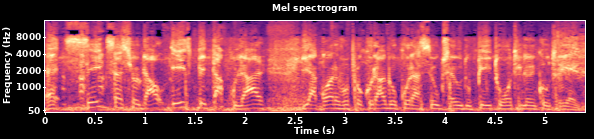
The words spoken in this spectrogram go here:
É sensacional, espetacular. E agora eu vou procurar meu coração que saiu do peito ontem e não encontrei ainda.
